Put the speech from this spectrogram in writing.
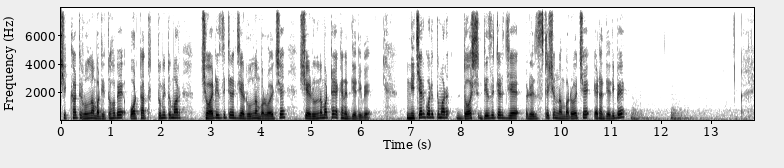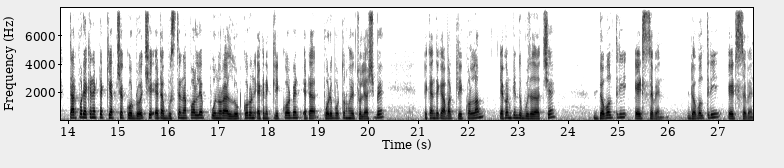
শিক্ষার্থীর রোল নাম্বার দিতে হবে। অর্থাৎ তুমি তোমার ছয় ডিজিটের যে রোল নাম্বার রয়েছে, সেই রোল নাম্বারটা এখানে দিয়ে দিবে। নিচের ঘরে তোমার দশ ডিজিটের যে রেজিস্ট্রেশন নাম্বার রয়েছে, এটা দিয়ে দিবে। তারপর এখানে একটা ক্যাপচা কোড রয়েছে, এটা বুঝতে না পারলে পুনরায় লোড করুন, এখানে ক্লিক করবেন, এটা পরিবর্তন হয়ে চলে আসবে। এখান থেকে আবার ক্লিক করলাম, এখন কিন্তু বোঝা যাচ্ছে। Double three eight seven double three eight seven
